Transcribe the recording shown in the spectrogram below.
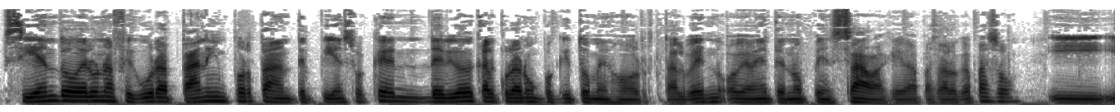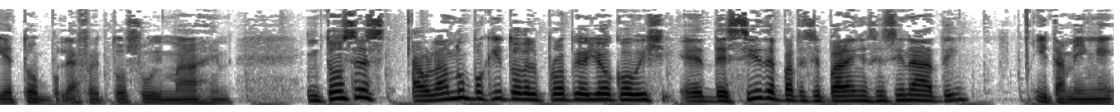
siendo él una figura tan importante, pienso que debió de calcular un poquito mejor. Tal vez obviamente no pensaba que iba a pasar lo que pasó y, esto le afectó su imagen. Entonces, hablando un poquito del propio Djokovic, eh, decide participar en Cincinnati y también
